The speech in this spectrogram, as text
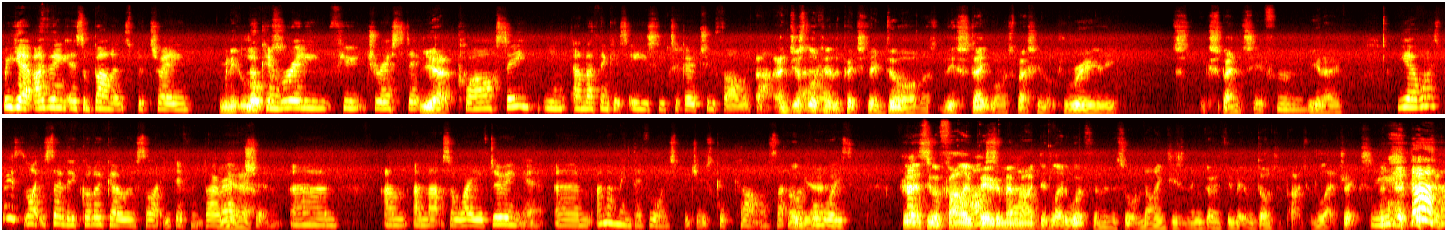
but yeah, I think it's a balance between I mean, it looking looks really futuristic, Yeah. classy, and I think it's easy to go too far with that. And just looking at Um, the picture they've done, the estate one especially looks really expensive. hmm. You know, Yeah, well, I suppose, like you say, they've got to go a slightly different direction, um, and and that's a way of doing it. Um, and I mean, they've always produced good cars. That, Oh, they've yeah. always they went had through a some fallow class, period. I remember but- I did a load of work for them in the sort of nineties, and they were going through a bit of a dodgy patch with electrics. Yeah.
